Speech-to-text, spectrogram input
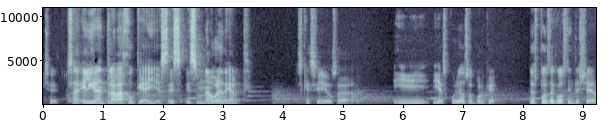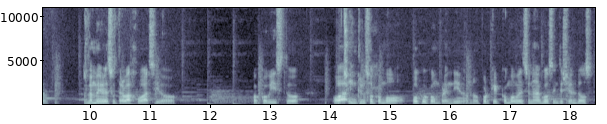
Sí. O sea, el gran trabajo que hay es, es, es una obra de arte. Es que sí, o sea. Y, y, es curioso porque después de Ghost in the Shell, pues la mayoría de su trabajo ha sido poco visto o incluso como poco comprendido, ¿no? Porque como mencionaba, Ghost in the Shell 2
